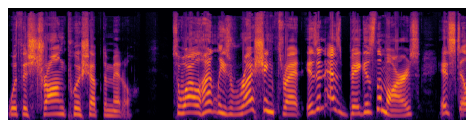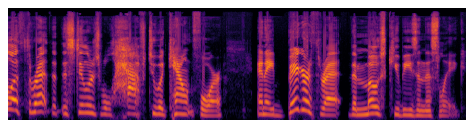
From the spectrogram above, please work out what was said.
with a strong push up the middle. So while Huntley's rushing threat isn't as big as Lamar's, it's still a threat that the Steelers will have to account for and a bigger threat than most QBs in this league.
